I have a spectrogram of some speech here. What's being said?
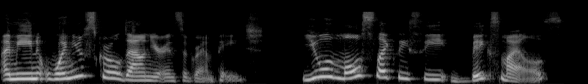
I mean, when you scroll down your Instagram page, you will most likely see big smiles,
